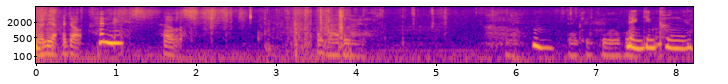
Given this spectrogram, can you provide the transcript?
เดี๋ยวเรียกกระเจาะท่านนี้ครับคนหาเป็นไรอืมแดงครึ่งๆเด็กยังคึงอยู่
